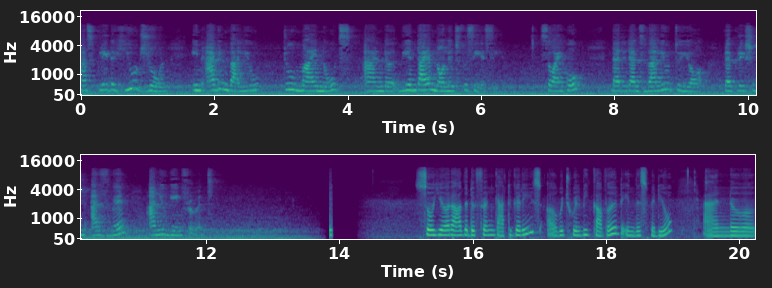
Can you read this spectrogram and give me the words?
has played a huge role in adding value to my notes and uh, the entire knowledge for CSE. So I hope that it adds value to your preparation as well and you gain from it. So here are the different categories uh, which will be covered in this video and uh,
